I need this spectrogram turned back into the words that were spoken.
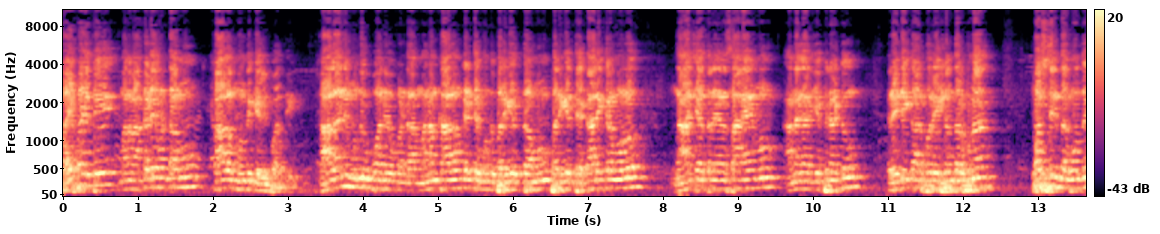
భయపడితే మనం అక్కడే ఉంటాము కాలం ముందుకు వెళ్ళిపోద్ది కాలాన్ని ముందుకు పోనివ్వకుండా మనం కాలం కంటే ముందు పరిగెత్తాము పరిగెత్తే కార్యక్రమంలో నా చేతనైన సహాయము అన్నగారు చెప్పినట్టు రెడ్డి కార్పొరేషన్ తరఫున ఫస్ట్ ఇంతకు ముందు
